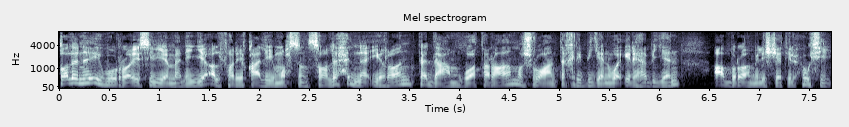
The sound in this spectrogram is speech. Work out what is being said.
قال نائب الرئيس اليمني الفريق علي محسن صالح إن إيران تدعم وترعى مشروعا تخريبيا وارهابيا عبر ميليشيات الحوثي.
